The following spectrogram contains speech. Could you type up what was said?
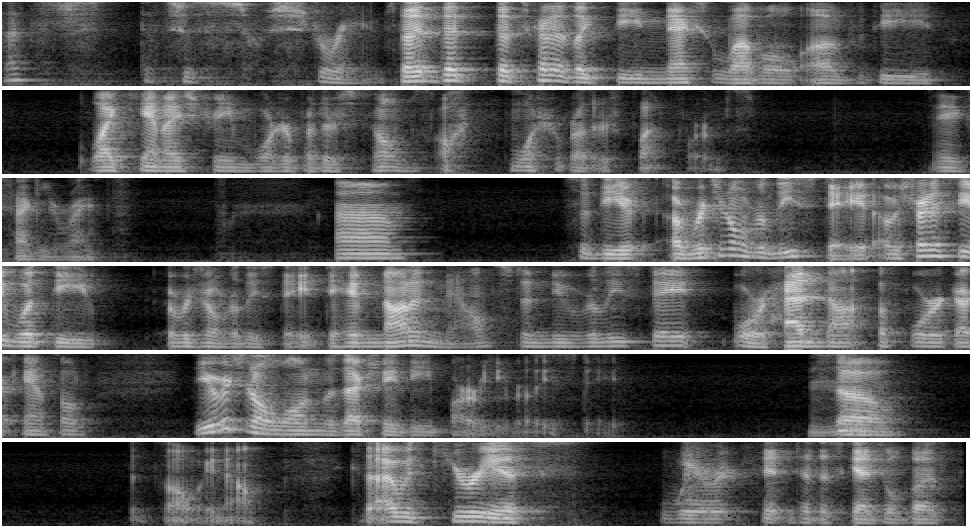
that's just that's just so strange. That that that's kind of like the next level of the why can't I stream Warner Brothers films on Warner Brothers platforms? exactly right. Um, So the original release date, I was trying to see what the original release date. They have not announced a new release date, or had not before it got canceled. The original one was actually the Barbie release date. Mm-hmm. So that's all we know. Because I was curious where it fit into the schedule, both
